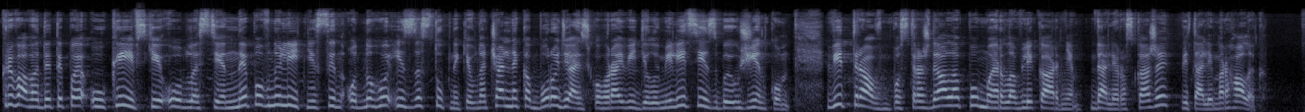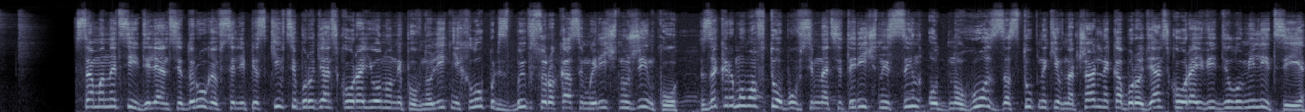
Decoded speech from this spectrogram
Криваве ДТП у Київській області. Неповнолітній син одного із заступників начальника Бородянського райвідділу міліції збив жінку. Від травм постраждала, померла в лікарні. Далі розкаже Віталій Маргалик. Саме на цій ділянці дороги в селі Пісківці Бородянського району неповнолітній хлопець збив 47-річну жінку. За кермом авто був 17-річний син одного з заступників начальника Бородянського райвідділу міліції.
